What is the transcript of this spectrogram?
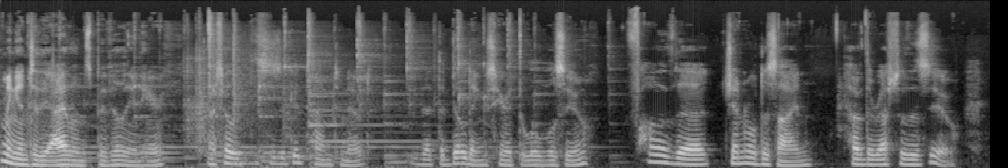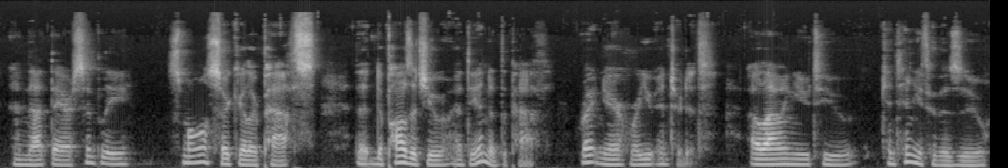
Coming into the island's pavilion here, I feel that this is a good time to note that the buildings here at the Louisville Zoo follow the general design of the rest of the zoo, and that they are simply small circular paths that deposit you at the end of the path, right near where you entered it, allowing you to continue through the zoo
